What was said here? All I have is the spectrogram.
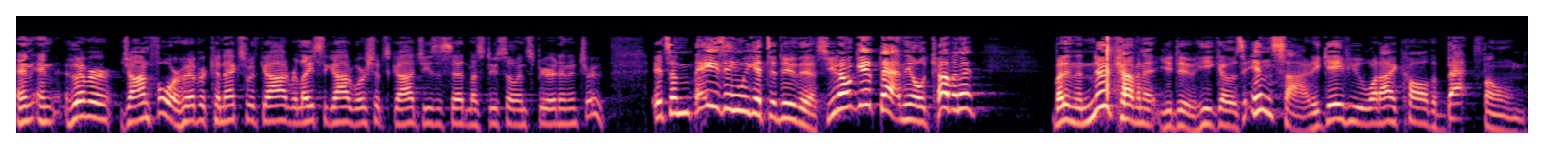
And, and whoever, John 4, whoever connects with God, relates to God, worships God, Jesus said must do so in spirit and in truth. It's amazing we get to do this. You don't get that in the old covenant, but in the new covenant you do. He goes inside. He gave you what I call the bat phone.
